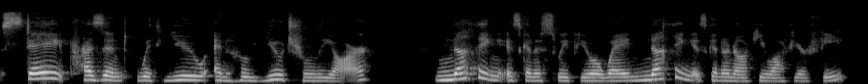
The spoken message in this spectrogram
stay present with you and who you truly are. Nothing is going to sweep you away, nothing is going to knock you off your feet.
